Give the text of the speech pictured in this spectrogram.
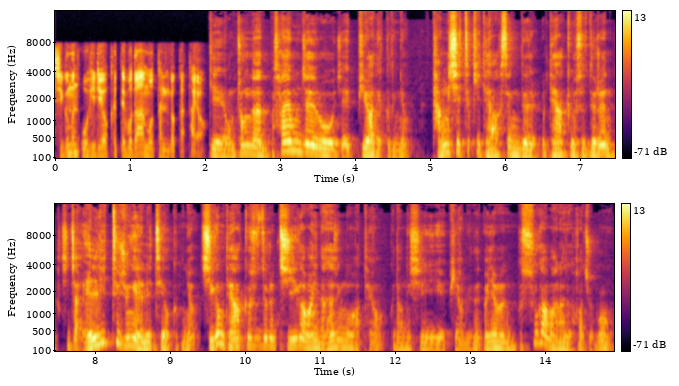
지금은 오히려 그때보다 못한 것 같아요. 이게 엄청난 사회 문제로 이제 비화됐거든요. 당시 특히 대학생들, 대학 교수들은 진짜 엘리트 중에 엘리트였거든요. 지금 대학 교수들은 지위가 많이 낮아진 것 같아요. 그 당시에 비하면은. 왜냐면 그 수가 많아져가지고.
